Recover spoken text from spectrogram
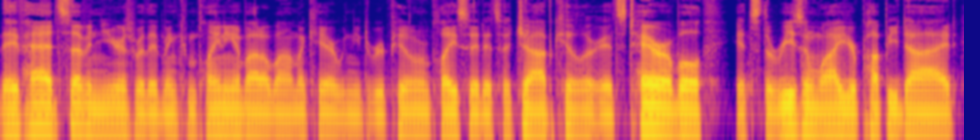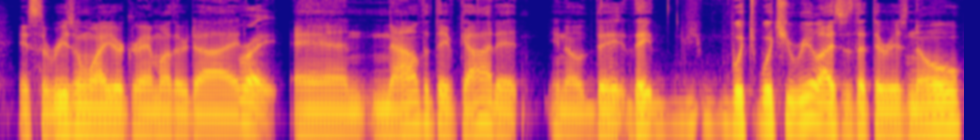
They've had seven years where they've been complaining about Obamacare. We need to repeal and replace it. It's a job killer. It's terrible. It's the reason why your puppy died. It's the reason why your grandmother died Right. and now that they've got it, you know, they they which what you realize is that there is no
